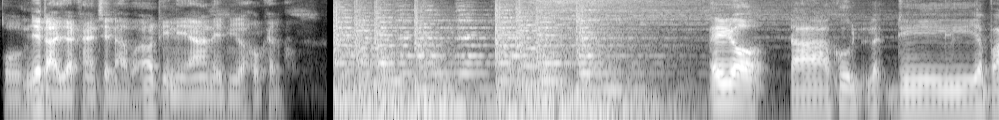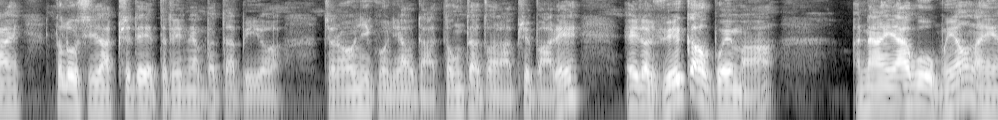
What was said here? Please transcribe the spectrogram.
ဟိုမြေတားရက်ခံချင်တာပေါ့နော်ဒီနေရာကနေပြီးတော့ဟုတ်ကဲ့ပါအဲ့တော့ဒါအခုဒီရပိုင်းတလို့ရှိတာဖြစ်တဲ့သတင်းနဲ့ပတ်သက်ပြီးတော့ ကျွန်တော်တို့ညီကွန်တယောက်ဒါသုံးသပ်သွားတာဖြစ်ပါတယ်အဲ့တော့ရွေးကောက်ပွဲမှာအနိုင်ရဖို့မရောက်နိုင်ရ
